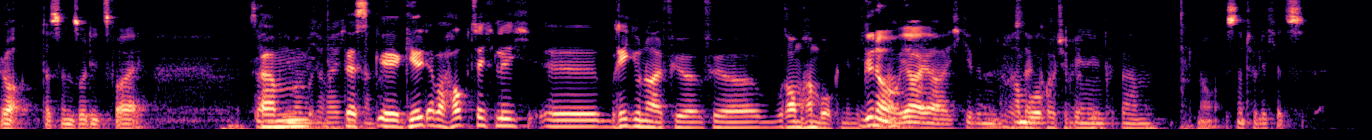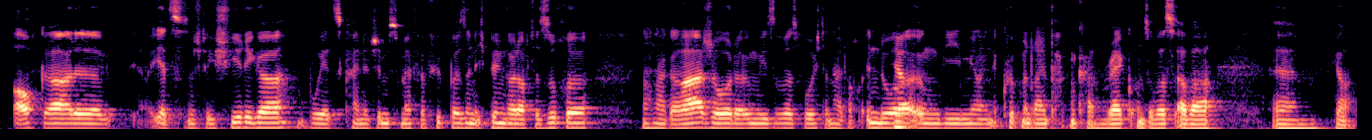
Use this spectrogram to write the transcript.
ja, das sind so die zwei Man Ähm, das kann. gilt aber hauptsächlich äh, regional für, für Raum Hamburg, nämlich. Genau, ja, ja, ich gebe in dein Hamburg Training. Ähm, genau, ist natürlich jetzt auch gerade, jetzt natürlich schwieriger, wo jetzt keine Gyms mehr verfügbar sind. Ich bin gerade auf der Suche nach einer Garage oder irgendwie sowas, wo ich dann halt auch Indoor Ja. irgendwie mir ein Equipment reinpacken kann, Rack und sowas, aber ähm, ja,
